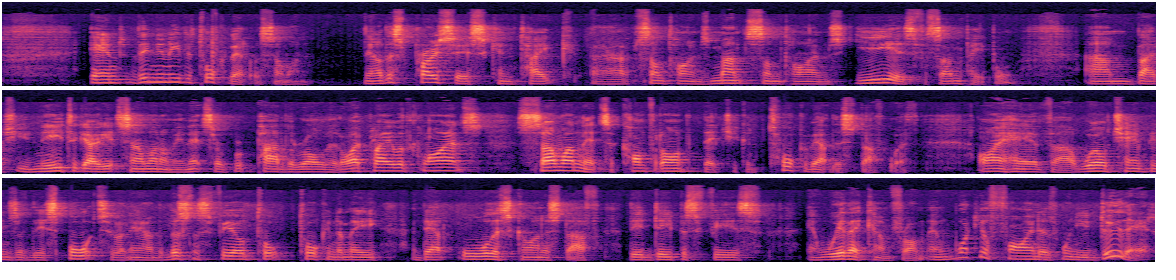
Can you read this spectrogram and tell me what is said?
And then you need to talk about it with someone. Now, this process can take uh, sometimes months, sometimes years for some people. Um, but you need to go get someone, I mean, that's a part of the role that I play with clients, someone that's a confidant that you can talk about this stuff with. I have uh, world champions of their sports who are now in the business field talk, talking to me about all this kind of stuff, their deepest fears and where they come from. And what you'll find is when you do that,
